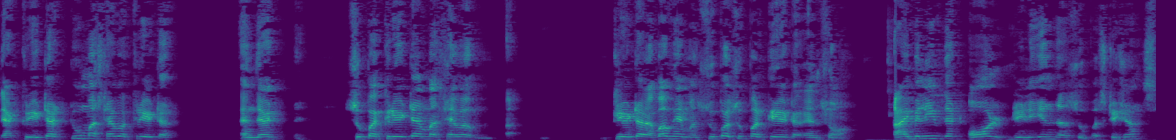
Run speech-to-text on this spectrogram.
that creator too must have a creator. And that super creator must have a creator above him, a super, super creator, and so on. I believe that all religions are superstitions.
